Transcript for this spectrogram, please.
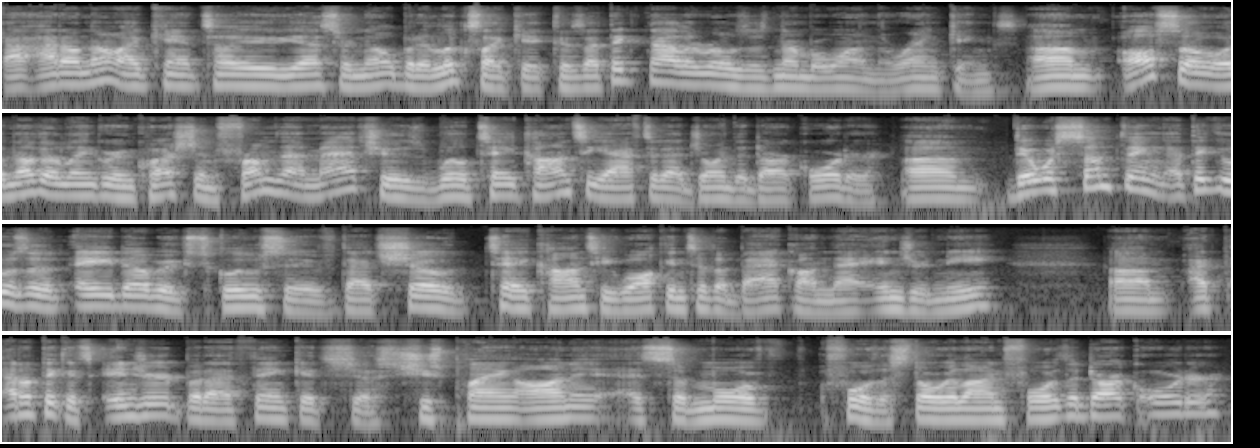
I, I, don't know. I can't tell you yes or no, but it looks like it because I think Nyla Rose is number one in the rankings. Um, also, another lingering question from that match is Will Tay Conti after that join the Dark Order? Um, there was something, I think it was an AEW exclusive that showed Tay Conti walking to the back on that injured knee. Um, I, I don't think it's injured, but I think it's just she's playing on it. It's a more for the storyline for the Dark Order.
